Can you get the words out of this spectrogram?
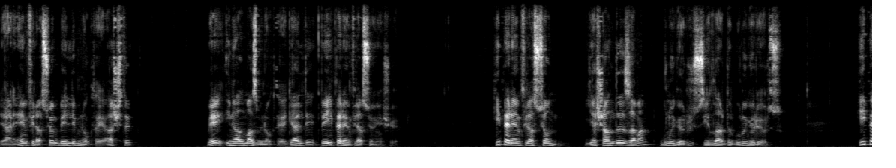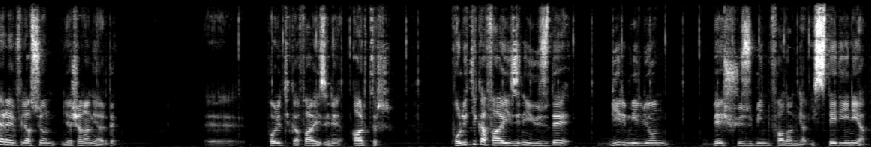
Yani enflasyon belli bir noktayı aştı ve inanılmaz bir noktaya geldi ve hiperenflasyon yaşıyor. Hiperenflasyon yaşandığı zaman bunu görürüz. Yıllardır bunu görüyoruz. Hiperenflasyon yaşanan yerde e, politika faizini artır. Politika faizini yüzde 1 milyon 500 bin falan yap. İstediğini yap.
